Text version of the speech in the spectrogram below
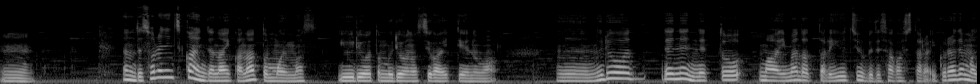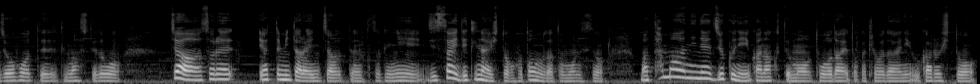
うん、なのでそれに近いんじゃないかなと思います有料と無料の違いっていうのは。うん無料でねネットまあ今だったら YouTube で探したらいくらでも情報って出てますけどじゃあそれやってみたらいいんちゃうってなった時に実際できない人がほとんどだと思うんですよ。まあ、たまにね塾に行かなくても東大とか京大に受かる人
